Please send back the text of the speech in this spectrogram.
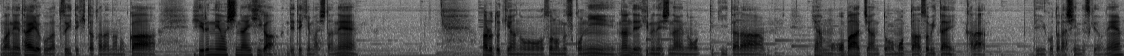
はね体力がついてきたからなのか昼寝をしない日が出てきましたね。ある時あのその息子に「なんで昼寝しないの?」って聞いたら「いやもうおばあちゃんともっと遊びたいから」っていうことらしいんですけどね。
